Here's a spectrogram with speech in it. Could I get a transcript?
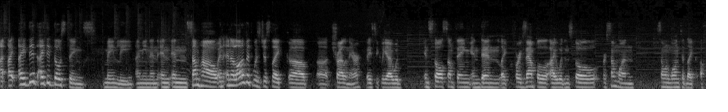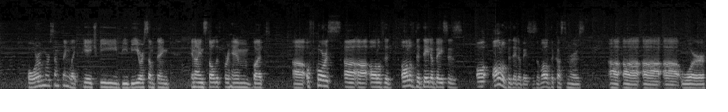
I I did I did those things mainly. I mean, and and, and somehow and, and a lot of it was just like uh, uh, trial and error. Basically, I would install something and then like for example, I would install for someone someone wanted like a forum or something like phpBB or something, and I installed it for him, but. Uh, of course, uh, uh, all of the all of the databases, all, all of the databases of all of the customers uh, uh, uh, uh, were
